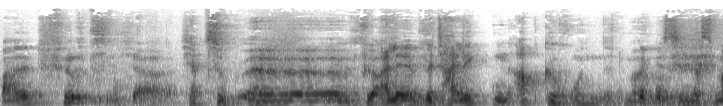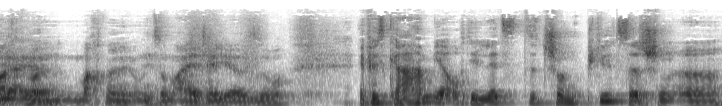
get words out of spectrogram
bald 40 Jahre. Ich habe äh, für alle Beteiligten abgerundet mal ein bisschen. Das macht ja, man macht man in unserem Alter ja so. FSK haben ja auch die letzte John Peel Session äh,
